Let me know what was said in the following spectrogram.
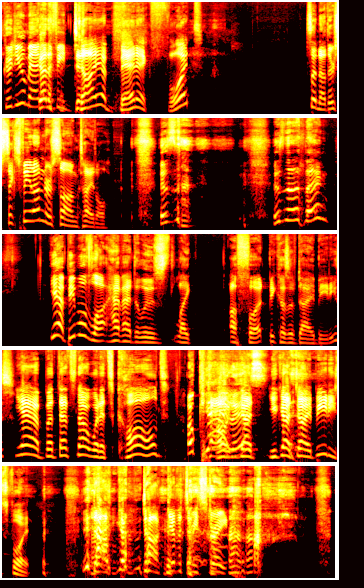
Could you imagine Gotta- if he did? Diabetic foot? It's another Six Feet Under song title. isn't, isn't that a thing? Yeah, people have, lo- have had to lose like a foot because of diabetes. Yeah, but that's not what it's called. Okay, Oh, it you got you got diabetes foot. Yeah, you got- Doc, give it to me straight.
